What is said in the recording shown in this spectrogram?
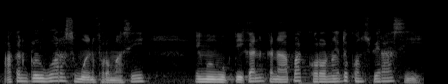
akan keluar semua informasi yang membuktikan kenapa corona itu konspirasi.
